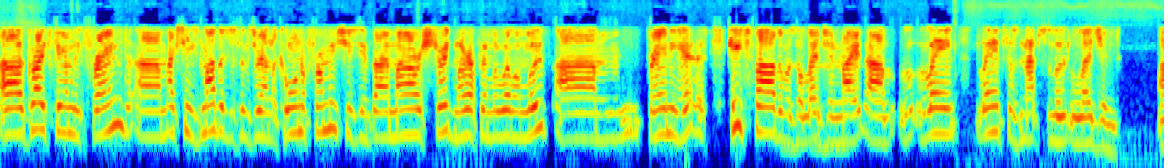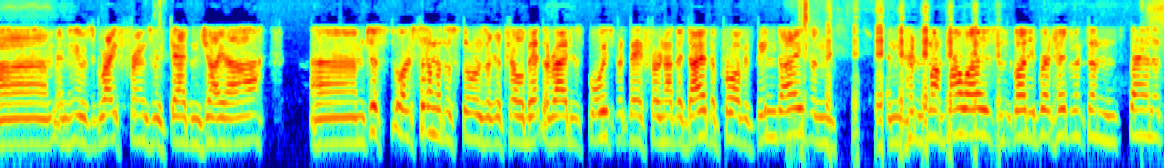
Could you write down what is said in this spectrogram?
Uh, great family friend. Um, actually, his mother just lives around the corner from me. She's in Baymara Street, we're up in Llewellyn Loop. Um, Franny, his father was a legend, mate. Um, Lance, Lance was an absolute legend, um, and he was great friends with Dad and Jr. Um, just like some of the stories I could tell about the Raiders boys, but they're for another day. The private bin days and and, and Mullows and bloody Brett Hedlington staying at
